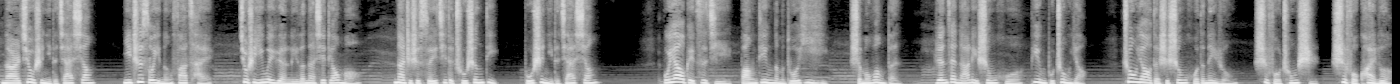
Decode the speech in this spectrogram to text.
哪儿就是你的家乡。你之所以能发财，就是因为远离了那些貂毛，那只是随机的出生地，不是你的家乡。不要给自己绑定那么多意义，什么忘本，人在哪里生活并不重要，重要的是生活的内容是否充实，是否快乐。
